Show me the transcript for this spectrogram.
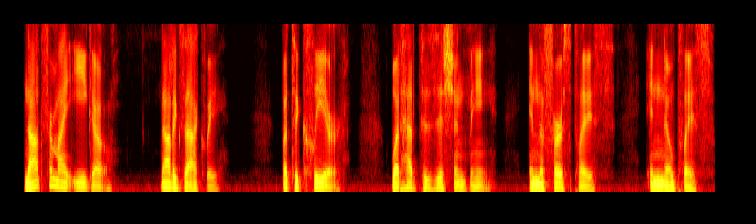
Not for my ego, not exactly, but to clear what had positioned me in the first place in no place.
